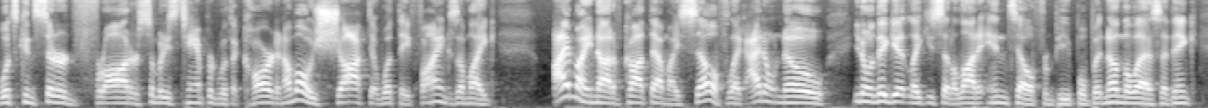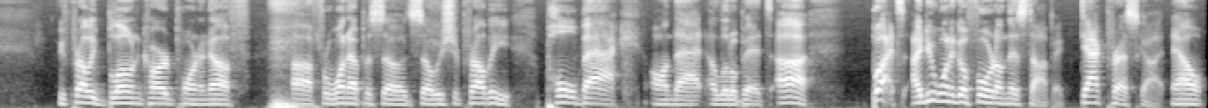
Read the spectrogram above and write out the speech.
what's considered fraud or somebody's tampered with a card. And i'm always shocked at what they find because i'm like I might not have caught that myself. Like, I don't know, you know, and they get, like you said, a lot of intel from people, but nonetheless, I think we've probably blown card porn enough uh, for one episode. So we should probably pull back on that a little bit. Uh, but I do want to go forward on this topic Dak Prescott. Now,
